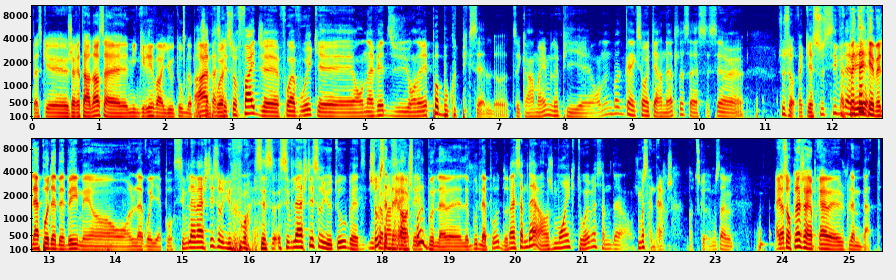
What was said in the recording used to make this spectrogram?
Parce que j'aurais tendance à migrer vers YouTube la Ouais, prochaine parce fois. que sur Fight, il faut avouer qu'on avait du, on avait pas beaucoup de pixels, là, tu sais, quand même. Là, puis euh, on a une bonne connexion Internet. Là, ça, c'est, c'est un- c'est ça. Fait que si vous l'avez... Peut-être qu'il y avait de la peau de bébé, mais on, on la voyait pas. Si vous l'avez acheté sur YouTube, ouais, c'est ça. Si vous l'avez acheté sur YouTube, euh, dites-nous Je trouve que ça te dérange pas le bout, de la, le bout de la poudre. Ben, ça me dérange moins que toi, mais ça me dérange. Moi, ça me dérange. En tout cas, moi, ça me... Être sur place, j'aurais prêt, à- je voulais me battre.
